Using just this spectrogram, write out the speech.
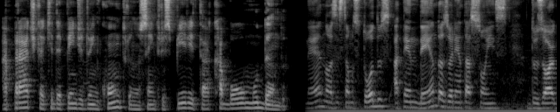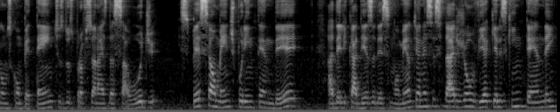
a prática que depende do encontro no centro espírita acabou mudando. Né? Nós estamos todos atendendo as orientações dos órgãos competentes, dos profissionais da saúde, especialmente por entender a delicadeza desse momento e a necessidade de ouvir aqueles que entendem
